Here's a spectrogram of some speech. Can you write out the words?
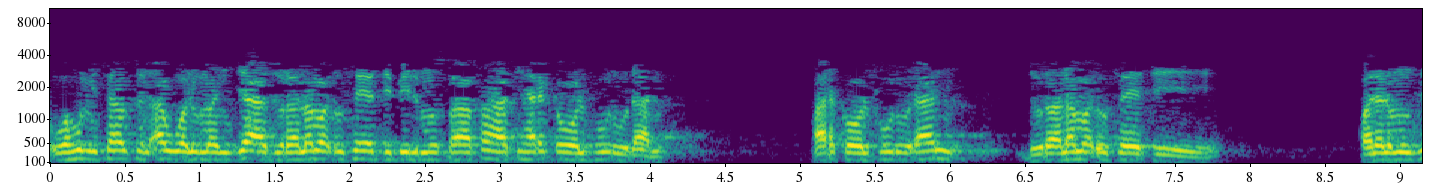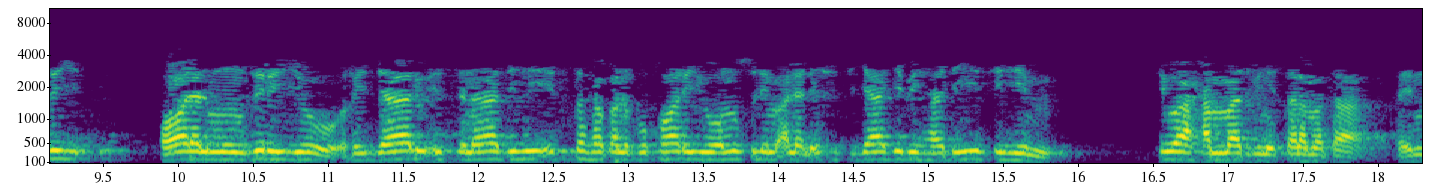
وهم سامس أول من جاء در نما بالمصافحة هرك والفورودان. هرك والفورودان در نما قال المنزي قال المنذري رجال إسناده اتفق البخاري ومسلم على الاحتجاج بحديثهم سوى حماد بن سلمة. فإن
